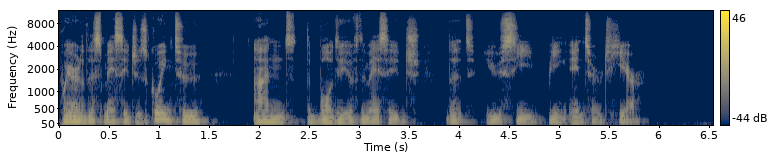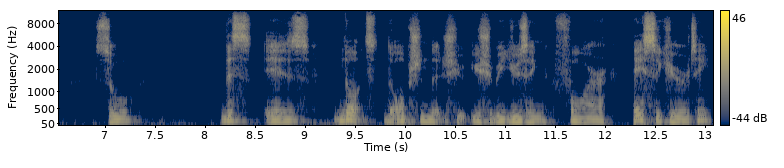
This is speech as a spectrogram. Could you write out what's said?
where this message is going to and the body of the message that you see being entered here. So this is not the option that you should be using for best security,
